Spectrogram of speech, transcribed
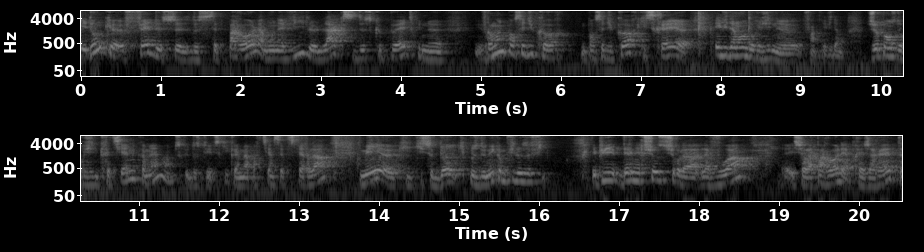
et donc fait de, cette parole, à mon avis, l'axe de ce que peut être une, vraiment une pensée du corps. Une pensée du corps qui serait évidemment d'origine, enfin évidemment, je pense d'origine chrétienne quand même, hein, parce que Dostoevsky quand même appartient à cette sphère-là, mais qui peut se donner comme philosophie. Et puis, dernière chose sur la, voix et sur la parole, et après j'arrête.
